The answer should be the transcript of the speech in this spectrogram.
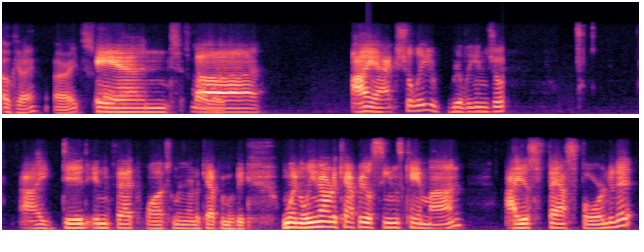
Okay, all right. Small. and Small uh, I actually really enjoyed. It. I did, in fact, watch a Leonardo DiCaprio movie. When Leonardo DiCaprio scenes came on, I just fast forwarded it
